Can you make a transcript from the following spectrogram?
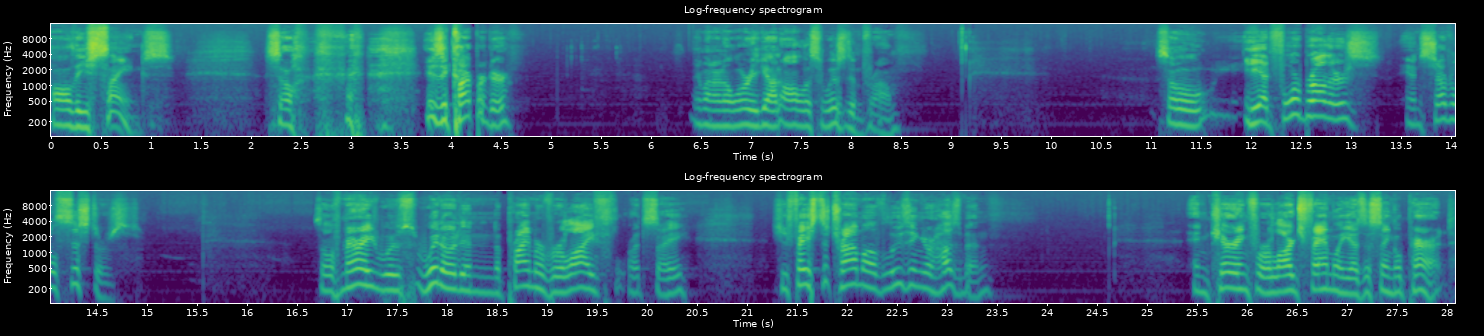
all these things? So he's a carpenter. They want to know where he got all this wisdom from. So he had four brothers and several sisters. So if Mary was widowed in the prime of her life, let's say, she faced the trauma of losing her husband and caring for a large family as a single parent.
